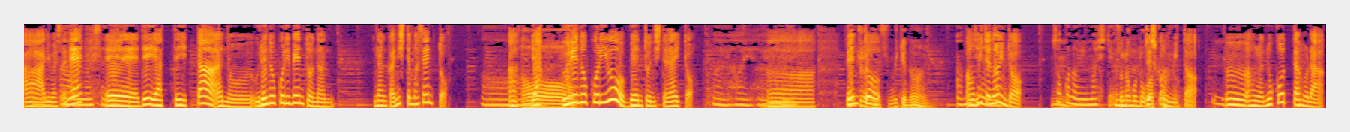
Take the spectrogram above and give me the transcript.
あありましたあありね。ましたねえー、で、やっていた、あの、売れ残り弁当なん、なんかにしてませんと。あいや、売れ残りを弁当にしてないと。はいはいはい。あー、弁当見てない。あ、見てないんだ。だ。さくら見ましたよ。そんなことがあったしかも見た。うんうん、あほら、残ったほら、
